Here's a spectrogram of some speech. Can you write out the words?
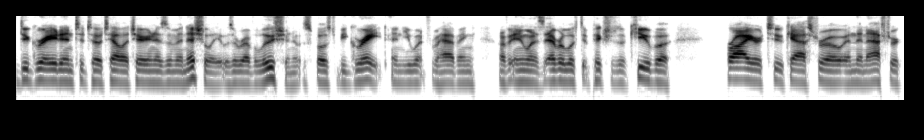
degrade into totalitarianism initially. It was a revolution. It was supposed to be great, and you went from having. I don't know if anyone has ever looked at pictures of Cuba prior to Castro and then after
